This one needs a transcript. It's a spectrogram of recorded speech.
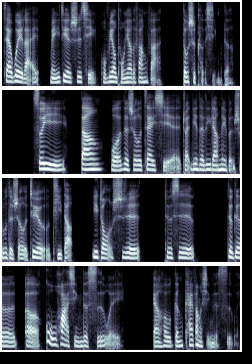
在未来每一件事情我们用同样的方法都是可行的。所以，当我那时候在写《转念的力量》那本书的时候，就有提到一种是，就是这个呃固化型的思维。然后跟开放型的思维，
